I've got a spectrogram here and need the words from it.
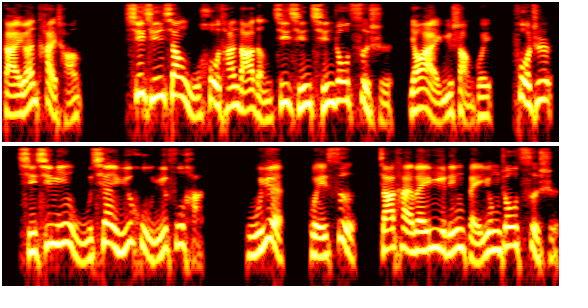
改元太常。西秦襄武后谭达等击秦秦州刺史，邀爱于上归，破之，起其民五千余户于夫罕。五月癸巳，加太尉御领北雍州刺史。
